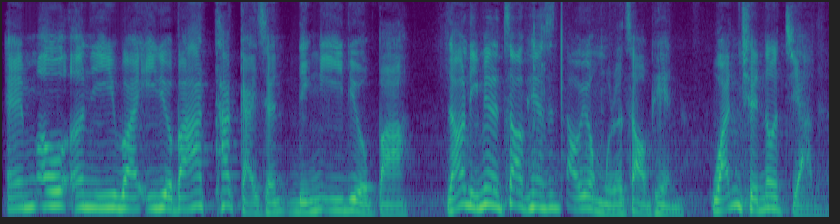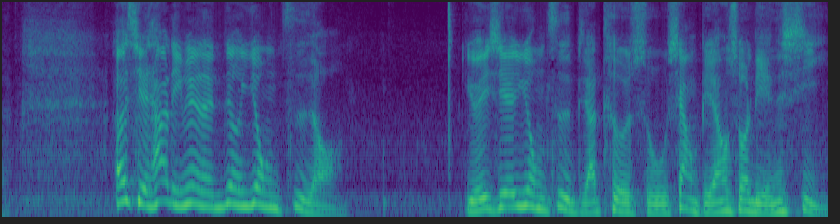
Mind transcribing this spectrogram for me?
？M O N E Y 一六八，它它改成零一六八，然后里面的照片是盗用我的照片，完全都假的。而且它里面的那种用字哦，有一些用字比较特殊，像比方说联系，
